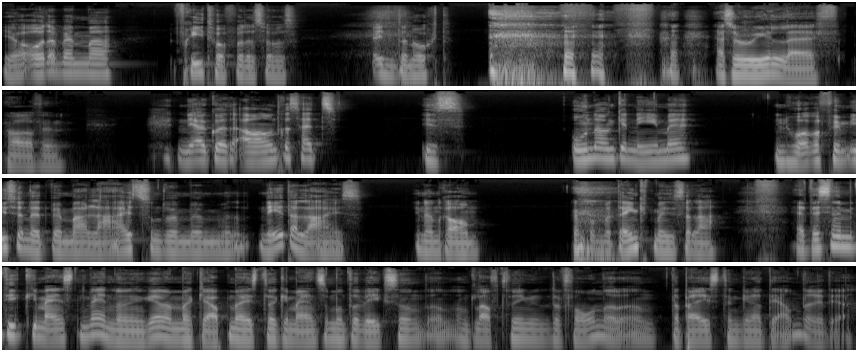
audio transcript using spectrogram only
Ja, oder wenn man Friedhof oder sowas in der Nacht. also Real-Life-Horrorfilm. Ja gut, aber andererseits ist unangenehme in Horrorfilmen ist ja nicht, wenn man allein ist, sondern wenn man nicht allein ist in einem Raum. Wo man denkt, man ist allein. Ja, das sind nämlich die gemeinsten Wendungen, gell? wenn man glaubt, man ist da gemeinsam unterwegs und, und, und läuft von irgendeinem davon und dabei ist dann genau der andere, der,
